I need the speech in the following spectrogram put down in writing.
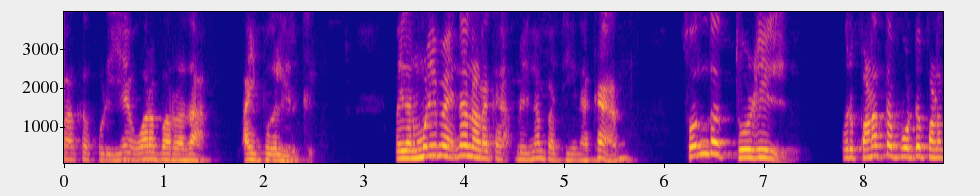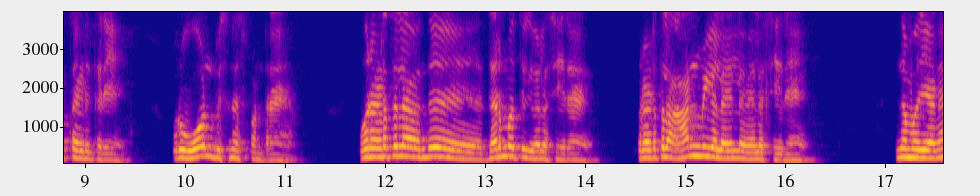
பார்க்கக்கூடிய ஓரப்பார்வை தான் வாய்ப்புகள் இருக்குது இதன் மூலிமா என்ன நடக்கும் அப்படின்னா பார்த்தீங்கன்னாக்கா சொந்த தொழில் ஒரு பணத்தை போட்டு பணத்தை எடுக்கிறேன் ஒரு ஓன் பிஸ்னஸ் பண்ணுறேன் ஒரு இடத்துல வந்து தர்மத்துக்கு வேலை செய்கிறேன் ஒரு இடத்துல ஆன்மீக லைனில் வேலை செய்கிறேன் இந்த மாதிரியான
